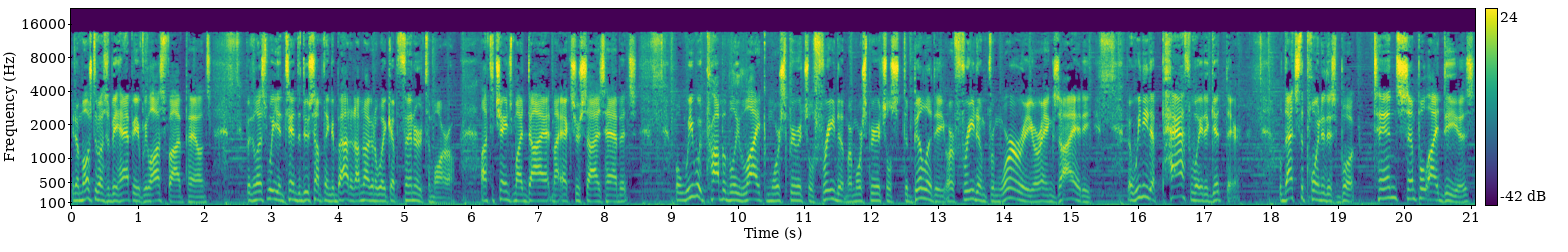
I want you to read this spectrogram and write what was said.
You know, most of us would be happy if we lost five pounds, but unless we intend to do something about it, I'm not going to wake up thinner tomorrow. I'll have to change my diet, my exercise habits. Well, we would probably like more spiritual freedom or more spiritual stability or freedom from worry or anxiety, but we need a pathway to get there. Well, that's the point of this book. 10 simple ideas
